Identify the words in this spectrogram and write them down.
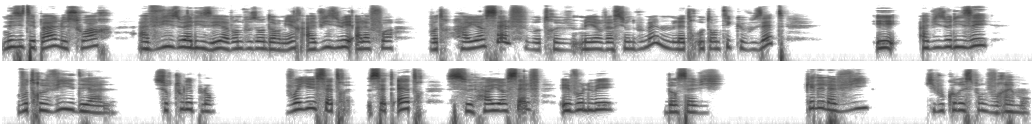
n'hésitez pas le soir à visualiser avant de vous endormir, à visuer à la fois votre higher self, votre meilleure version de vous-même, l'être authentique que vous êtes, et à visualiser votre vie idéale sur tous les plans. Voyez cet, cet être, ce higher self, évoluer dans sa vie. Quelle est la vie qui vous correspond vraiment?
